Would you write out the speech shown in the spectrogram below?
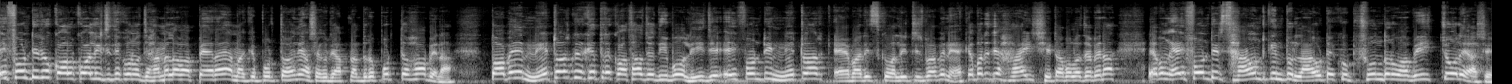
এই ফোনটিরও কল কোয়ালিটিতে কোনো ঝামেলা বা প্যারায় আমাকে পড়তে হয়নি, আশা করি আপনাদেরও পড়তে হবে না। তবে নেটওয়ার্কের ক্ষেত্রে কথা যদি বলি যে এই ফোনটির নেটওয়ার্ক অ্যাভারেজ কোয়ালিটির পাবেন, একেবারে যে হাই সেটা বলা যাবে না। এবং এই ফোনটির সাউন্ড কিন্তু লাউটে খুব সুন্দরভাবেই চলে আসে।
